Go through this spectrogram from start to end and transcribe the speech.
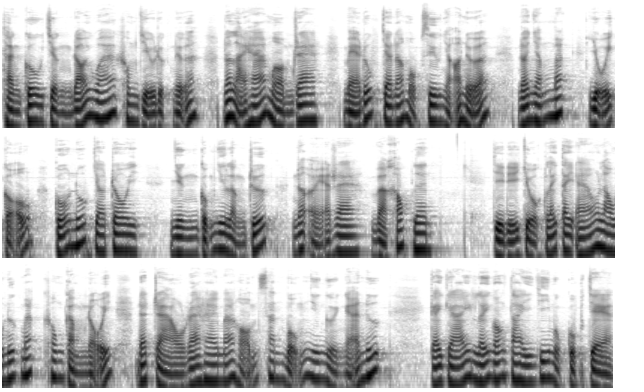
Thằng cu chừng đói quá không chịu được nữa, nó lại há mồm ra, mẹ rút cho nó một siêu nhỏ nữa. Nó nhắm mắt, duỗi cổ, cố nuốt cho trôi, nhưng cũng như lần trước, nó ọe ra và khóc lên. Chị đĩ chuột lấy tay áo lau nước mắt không cầm nổi, đã trào ra hai má hổm xanh bụng như người ngã nước. Cái gái lấy ngón tay di một cục chè,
